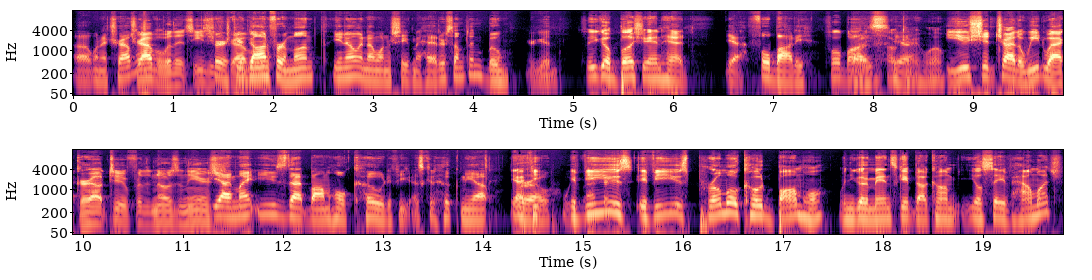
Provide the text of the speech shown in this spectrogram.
uh, when I travel. Travel with it. It's easy Sure, to if you're gone with. for a month, you know, and I want to shave my head or something, boom, you're good. So you go bush and head, Yeah, full body. full body. Buzz, okay, yeah. well, You should try the weed whacker out too for the nose and the ears. Yeah, I might use that bomb hole code if you guys could hook me up. yeah. for If a you, weed if you use if you use promo code bombhole when you go to manscaped.com, you'll save how much?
